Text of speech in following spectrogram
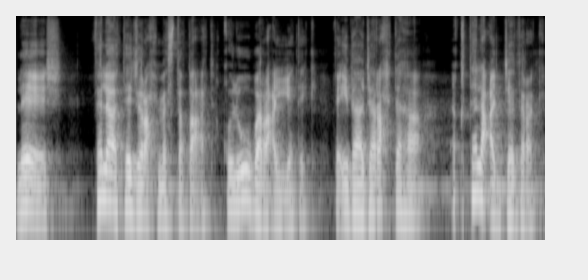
ليش؟ فلا تجرح ما استطعت قلوب رعيتك فإذا جرحتها اقتلعت جذرك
